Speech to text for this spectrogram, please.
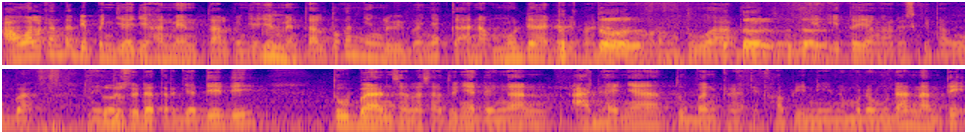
Awal kan tadi penjajahan mental penjajahan mental itu kan yang lebih banyak ke anak muda daripada Hmm. Betul, orang tua betul, betul. mungkin itu yang harus kita ubah nah, Betul. itu sudah terjadi di Tuban salah satunya dengan adanya Tuban Creative Hub ini nah mudah-mudahan nanti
